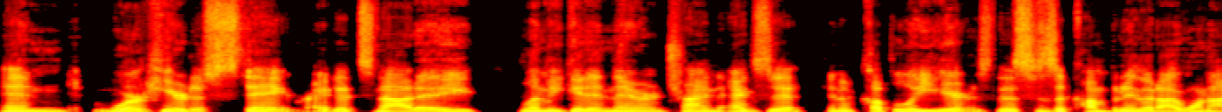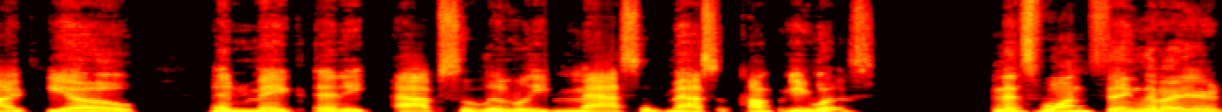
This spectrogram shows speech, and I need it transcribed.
and we're here to stay, right? It's not a let me get in there and try and exit in a couple of years. This is a company that I want to IPO and make an absolutely massive, massive company with. And that's one thing that I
